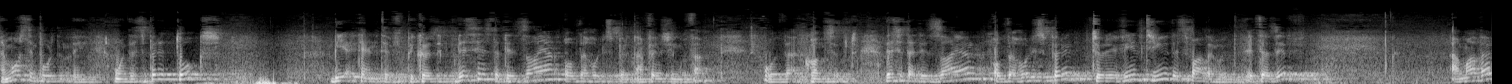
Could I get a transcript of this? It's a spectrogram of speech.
And most importantly, when the Spirit talks, be attentive because this is the desire of the Holy Spirit. I'm finishing with that, with that concept. This is the desire of the Holy Spirit to reveal to you this fatherhood. It's as if a mother,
